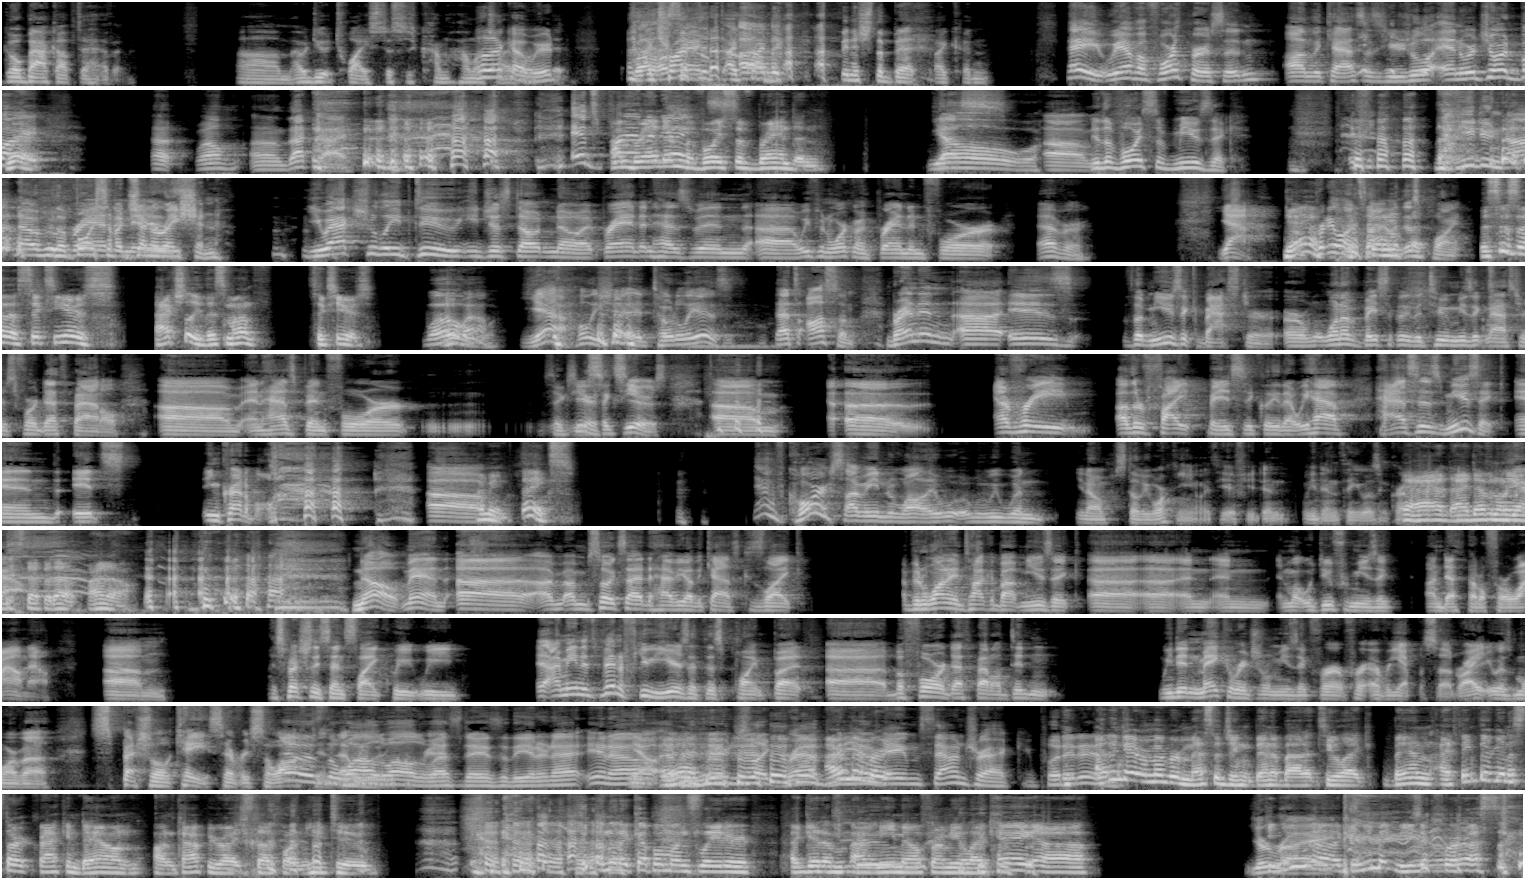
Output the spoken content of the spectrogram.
go back up to heaven. Um, I would do it twice just to come how much Oh, that I got weird. it. Well, I tried okay. to I tried Um, to finish the bit I couldn't. Hey, we have a fourth person on the cast as usual, and we're joined by, uh, well, uh, that guy. it's Brandon I'm Brandon, the voice of Brandon. Yo, Um, You're the voice of music. if you do not know who the voice of a Brandon is, generation. you actually do. You just don't know it. Brandon has been. Uh, we've been working with Brandon for Ever. Yeah, Yeah, pretty long time been- at this point. This is uh, six years. Actually, this month, six years. Whoa, Oh, wow. Yeah, holy shit, it totally is. That's awesome. Brandon uh, is the music master, or one of basically the two music masters for Death Battle, um, and has been for Six years. Six years. Um, uh, every other fight, basically that we have, has his music, and it's incredible. um, I mean, thanks. Yeah, of course. I mean, well, it, we wouldn't, you know, still be working with you if you didn't. We didn't think it was incredible. Yeah, I, I definitely Yeah. had to step it up. I know. no, man. Uh, I'm I'm so excited to have you on the cast because like I've been wanting to talk about music uh, uh, and and and what we do for music on Death Battle for a while now. Um, especially since like we we, I mean, it's been a few years at this point, but uh, before Death Battle didn't. We didn't make original music for for every episode, right? It was more of a special case every so often. It was the that we wild, wild west days of the internet. You know, Yeah. every- Yeah. you just like grab I video remember- game soundtrack, you put it in. I think I remember messaging Ben about it too. Like, Ben, I think they're going to start cracking down on copyright stuff on YouTube. and then a couple months later, I get a, an email from you like, "Hey, uh, You're can right. you uh, can you make music for us?"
